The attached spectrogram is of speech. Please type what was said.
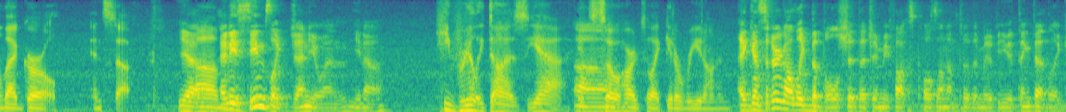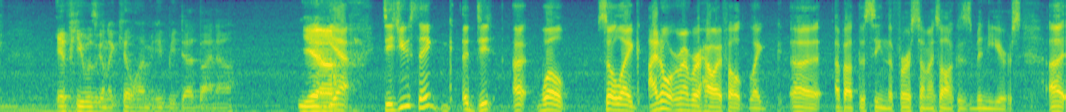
of that girl and stuff. Yeah, Um, and he seems like genuine, you know. He really does, yeah. It's so Um, hard to like get a read on him. And considering all like the bullshit that Jamie Foxx pulls on him through the movie, you'd think that like if he was gonna kill him, he'd be dead by now. Yeah. yeah. Did you think? Uh, did uh, well? So like, I don't remember how I felt like uh, about the scene the first time I saw it because it's been years. Uh,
